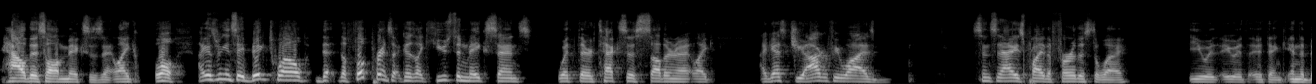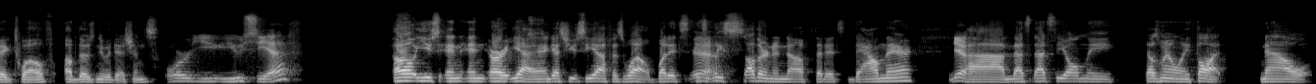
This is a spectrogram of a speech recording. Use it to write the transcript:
how this all mixes in. Like, well, I guess we can say Big 12, the, the footprints, because like Houston makes sense with their Texas Southern, like, I guess geography wise, Cincinnati is probably the furthest away. You would, you would think in the Big 12 of those new additions. or U- UCF. Oh, you and and or yeah, and I guess UCF as well. But it's it's at least southern enough that it's down there. Yeah, Um, that's that's the only that was my only thought. Now,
